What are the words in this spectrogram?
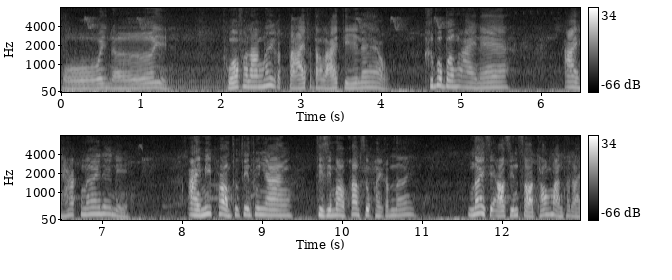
โอ้ยเนยผัวฝรั่งเนยก็ตายไปตั้งหลายปีแล้ว คือบ่เบิ่งอายแน่อายฮักเนยได้นี่ อายมีพร้อมทุกสิ่งทุกอย่างที่สิมอบความสุขให้กับเนยเนยสิเอาสินสอดท้องมันเท่าไหร่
